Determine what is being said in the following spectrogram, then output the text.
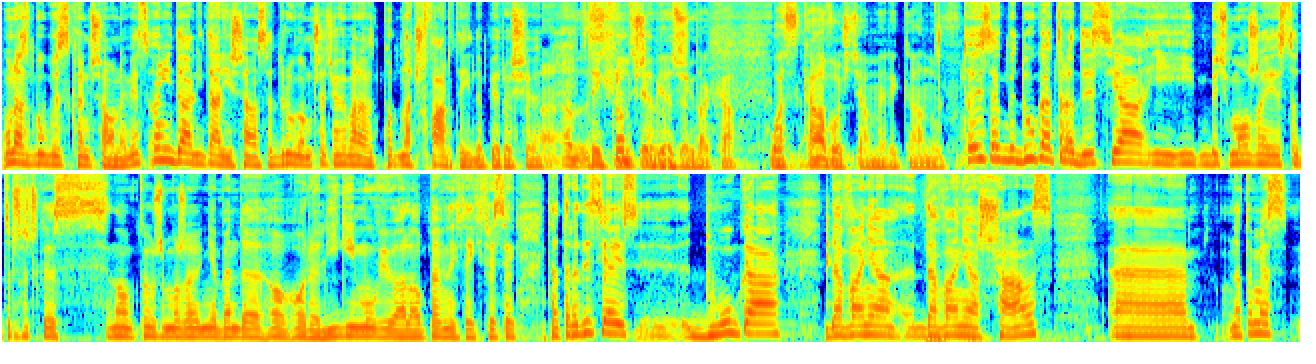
U nas byłby skończony, więc oni dali, dali szansę, drugą, trzecią, chyba nawet po, na czwartej dopiero się A, a w tej chwili się bierze taka łaskawość Amerykanów? To jest jakby długa tradycja i, i być może jest to troszeczkę przez, no to już może nie będę o, o religii mówił, ale o pewnych takich kwestiach. Ta tradycja jest y, długa dawania, dawania szans. E, natomiast y,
